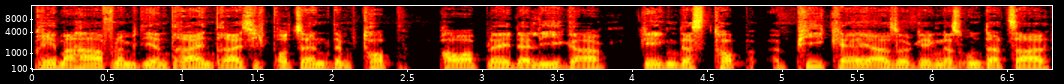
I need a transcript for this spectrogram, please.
Bremerhavener mit ihren 33 Prozent im Top-Powerplay der Liga gegen das Top PK, also gegen das Unterzahl,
